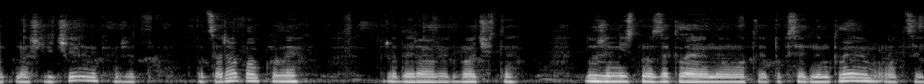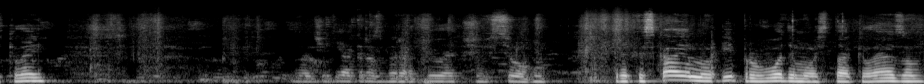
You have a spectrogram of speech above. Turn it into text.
От наш лічильник вже поцарапав, коли продирав, як бачите. Дуже міцно заклеєний от епоксидним клеєм, от цей клей. Значить, як розбирати легше всього. Притискаємо і проводимо ось так лезом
